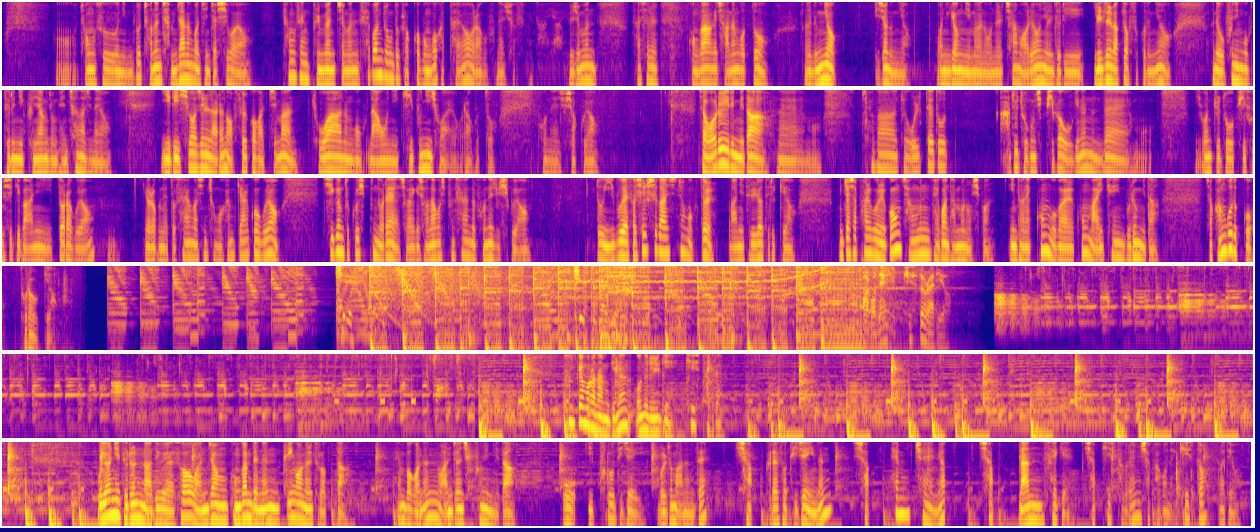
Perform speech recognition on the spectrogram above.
어, 정수님도 저는 잠자는 건 진짜 쉬워요. 평생 불면증은 세 번 정도 겪어본 것 같아요. 라고 보내주셨습니다. 야, 요즘은 사실 건강하게 자는 것도 능력이죠, 능력. 원경님은 오늘 참 어려운 일들이, 일들밖에 없었거든요. 근데 오프닝 곡 들으니 그냥 좀 괜찮아지네요. 일이 쉬워질 날은 없을 것 같지만 좋아하는 곡 나오니 기분이 좋아요. 라고 또 보내주셨고요. 자, 월요일입니다. 네, 뭐, 제가 이렇게 올 때도 아주 조금씩 비가 오긴 했는데, 뭐, 이번 주도 비 소식이 많이 있더라고요. 음, 여러분의 또 사연과 신청곡 함께 할 거고요. 지금 듣고 싶은 노래, 저에게 전하고 싶은 사연들 보내주시고요. 또 2부에서 실시간 신청곡들 많이 들려드릴게요. 문자샵 8910, 장문 100원, 단문 50원, 인터넷 콩, 모바일 콩, 마이 K는 무료입니다. 자, 광고 듣고 돌아올게요. 박원의 키스 더 라디오. 한 뼘으로 남기는 오늘 일기 키스타그램 우연히 들은 라디오에서 완전 공감되는 띵언을 들었다. 햄버거는 완전 식품입니다. 오, 이 프로 DJ 뭘 좀 아는데? 샵. 그래서 DJ는 샵 햄최몇 샵 난 세 개 샵 키스타그램 샵 박원의 키스 더 라디오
